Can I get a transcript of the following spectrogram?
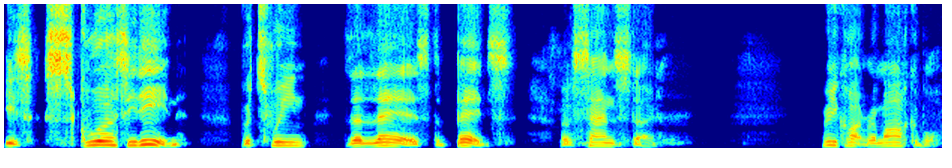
is squirted in between the layers, the beds of sandstone. Really quite remarkable.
